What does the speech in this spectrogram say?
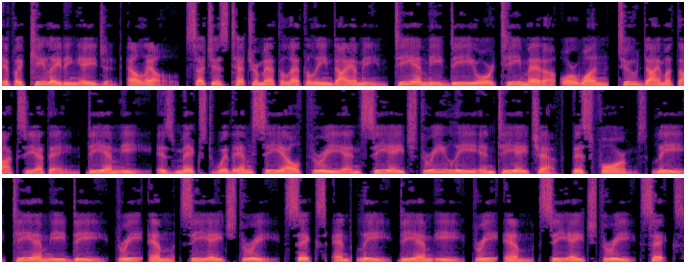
If a chelating agent LL, such as tetramethylethylenediamine TMED or tmeda or 1,2-dimethoxyethane DME is mixed with MCl3 and CH3 Li in THF, this forms Li TMED 3 M CH3 6 and Li DME 3 M CH3 6.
